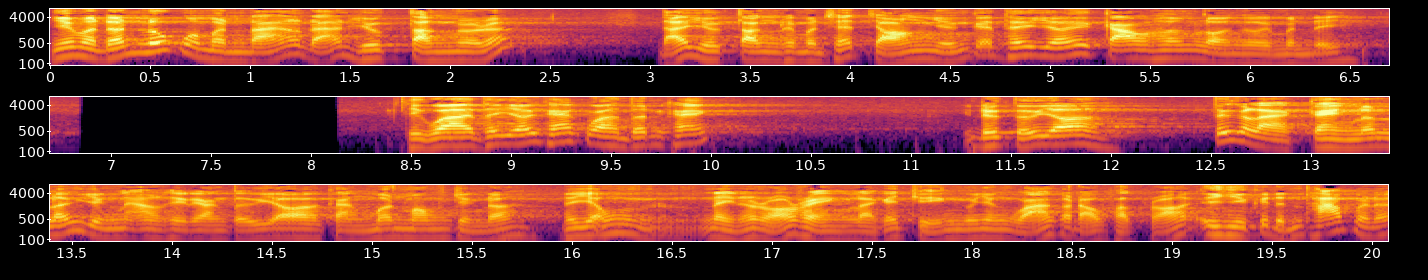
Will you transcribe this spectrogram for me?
Nhưng mà đến lúc mà mình đã đã vượt tầng rồi đó, đã vượt tầng thì mình sẽ chọn những cái thế giới cao hơn loài người mình đi. Thì qua thế giới khác, qua hành tinh khác, được tự do. Tức là càng lên lớn chừng nào thì càng tự do, càng mênh mông chừng đó. Nó giống, này nó rõ ràng là cái chuyện của nhân quả của đạo phật rõ, y như cái đỉnh tháp rồi đó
